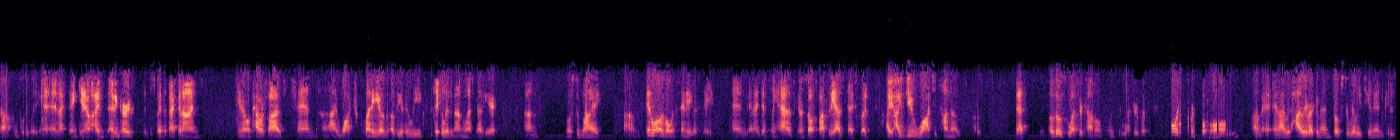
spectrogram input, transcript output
Oh, completely. And I think you know I'd, I'd encourage, despite the fact that I'm you know a Power Five fan, uh, I watch plenty of, of the other leagues, particularly the Mountain West out here. Um, most of my um, in-laws all went to San Diego State, and and I definitely have you know soft spot for the Aztecs, but I, I do watch a ton of, of that of those lesser conference, lesser, but smaller conference football. Um, and, and I would highly recommend folks to really tune in because,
